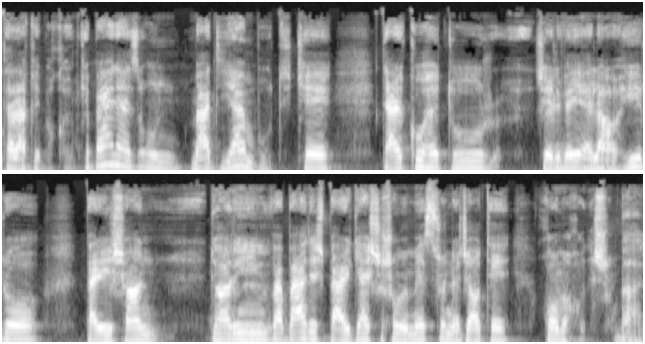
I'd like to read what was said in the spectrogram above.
تلقی بکنیم. که بعد از اون مدین بود که در کوه تور جلوه الهی رو بر ایشان داریم و بعدش برگشتشون به مصر و نجات قوم خودشون. بله.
